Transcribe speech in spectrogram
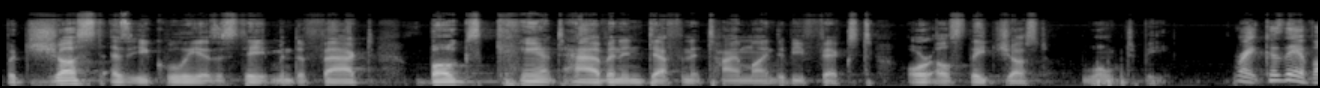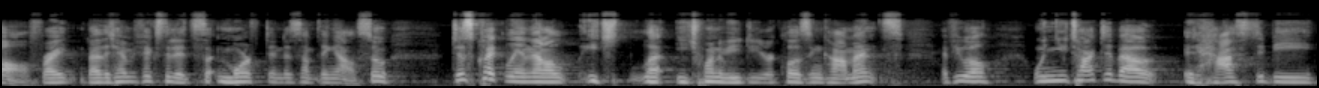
but just as equally as a statement of fact, bugs can't have an indefinite timeline to be fixed, or else they just won't be. Right, because they evolve, right? By the time you fix it, it's morphed into something else. So, just quickly, and then I'll each let each one of you do your closing comments, if you will. When you talked about it has to be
